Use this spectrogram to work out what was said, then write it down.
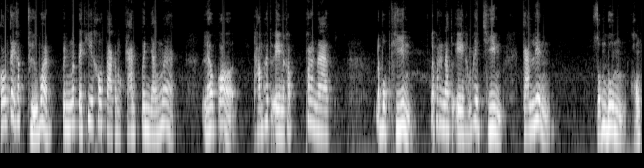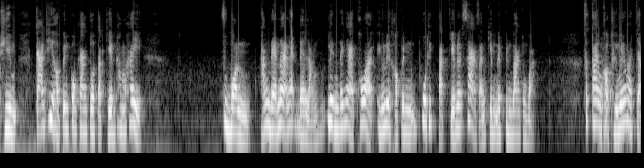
กองเต้ครับถือว่าเป็นนักเตะที่เข้าตากรรมการเป็นอย่างมาก แล้วก็ทำให้ตัวเองนะครับ พัฒนาระบบทีม และพัฒนาตัวเองทำให้ทีม การเล่นสมดุลของทีม การที่เขาเป็นกองกลางตัวตัดเกมทำให้ ฟุตบอลทั้งแดนหน้าและแดนหลังเล่นได้ง่าย เพราะว่าเองเลยเขาเป็นผู้ที่ตัดเกมและสร้างสรรค์เกมในเป็นบางจังหวะ สไตล์ของเขาถึงแม้ว่าจะ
